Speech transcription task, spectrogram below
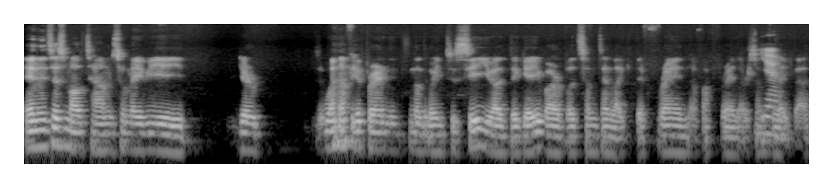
and it's a small town, so maybe your one of your friends is not going to see you at the gay bar, but sometimes like the friend of a friend or something Yeah. like that.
